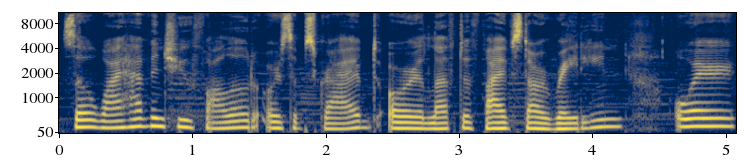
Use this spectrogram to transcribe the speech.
So, why haven't you followed or subscribed or left a five star rating or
